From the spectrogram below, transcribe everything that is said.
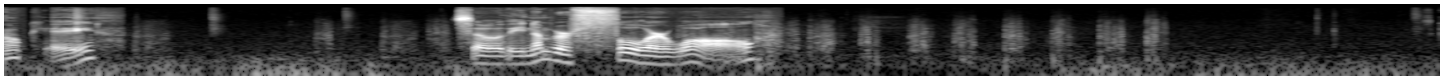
Okay. So the number four wall is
